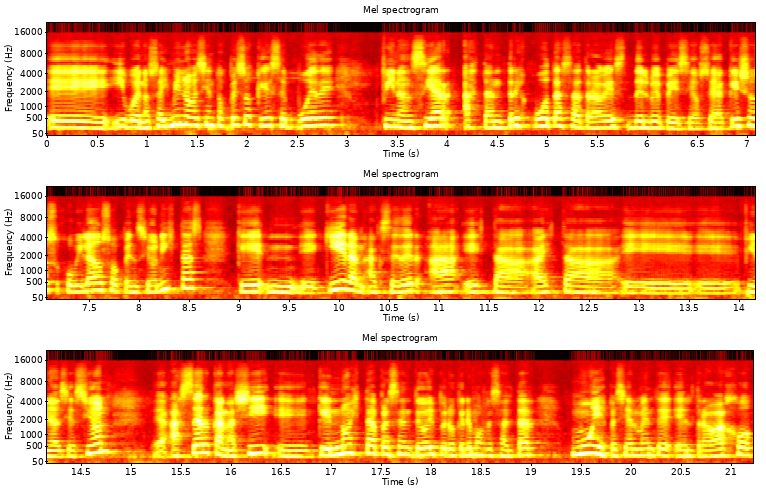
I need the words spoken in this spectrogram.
Eh, y bueno, 6.900 pesos que se puede financiar hasta en tres cuotas a través del BPS, o sea, aquellos jubilados o pensionistas que mm, eh, quieran acceder a esta, a esta financiación, acercan allí, que no está presente hoy, pero queremos resaltar muy especialmente el trabajo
